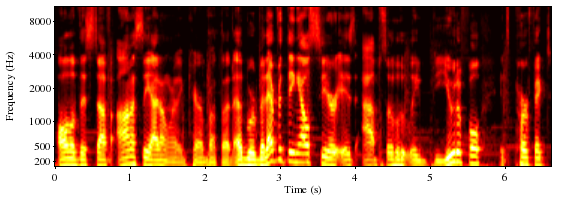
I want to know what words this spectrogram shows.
all of this stuff. Honestly I don't really care about that Edward but everything else here is absolutely beautiful. It's perfect.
